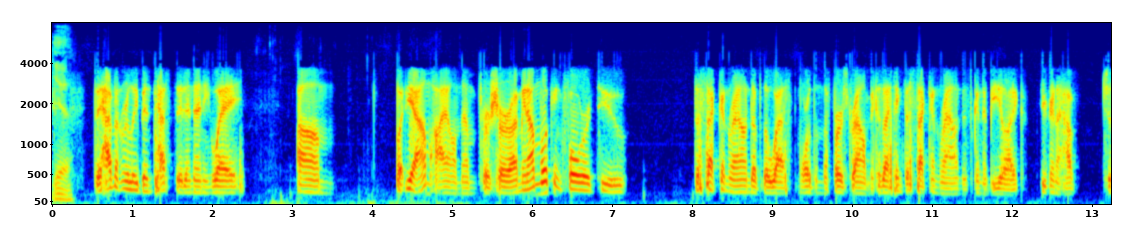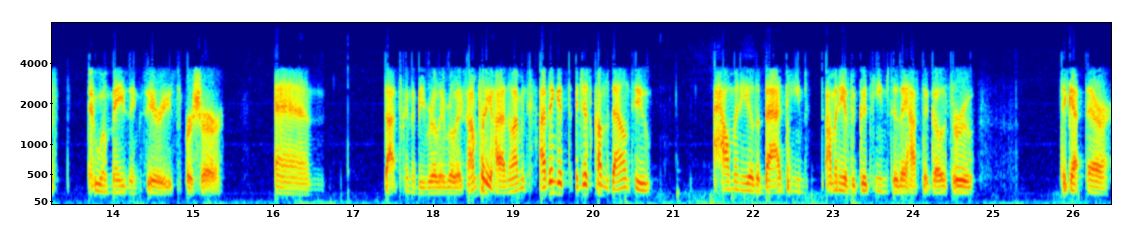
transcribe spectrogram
Yeah. they haven't really been tested in any way. Um, but yeah, I'm high on them for sure. I mean, I'm looking forward to the second round of the West more than the first round because I think the second round is going to be like you're going to have just two amazing series for sure, and that's going to be really, really. exciting. I'm pretty high on them. I mean, I think it's, it just comes down to how many of the bad teams, how many of the good teams do they have to go through to get there,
